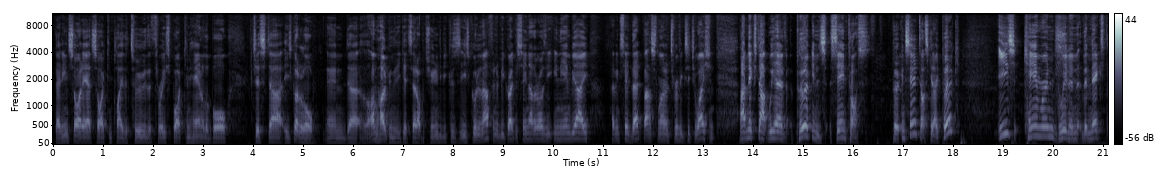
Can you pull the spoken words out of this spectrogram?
That inside-outside can play the two, the three spot, can handle the ball. Just uh, he's got it all, and uh, I'm hoping that he gets that opportunity because he's good enough, and it'd be great to see another Aussie in the NBA. Having said that, Barcelona, terrific situation. Uh, next up, we have Perkins Santos. Perkins Santos, g'day Perk. Is Cameron Gliddon the next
